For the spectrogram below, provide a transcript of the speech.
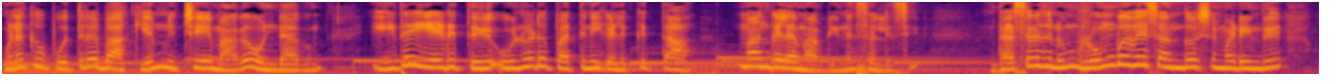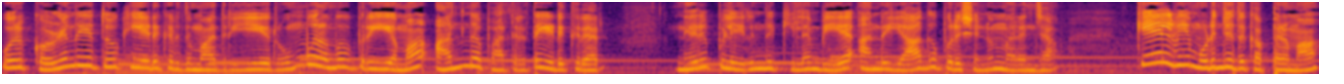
உனக்கு புத்திர பாக்கியம் நிச்சயமாக உண்டாகும். இதை எடுத்து உன்னோட பத்தினிகளுக்கு தா மங்களம் அப்படின்னு சொல்லிச்சு. தசரதனும் ரொம்பவே சந்தோஷம் அடைந்து ஒரு குழந்தையை தூக்கி எடுக்கிறது மாதிரியே ரொம்ப ரொம்ப பிரியமா அந்த பாத்திரத்தை எடுக்கிறார். நெருப்பில் இருந்து கிளம்பிய அந்த யாக புருஷனும் மறைஞ்சான். கேள்வி முடிஞ்சதுக்கு அப்புறமா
